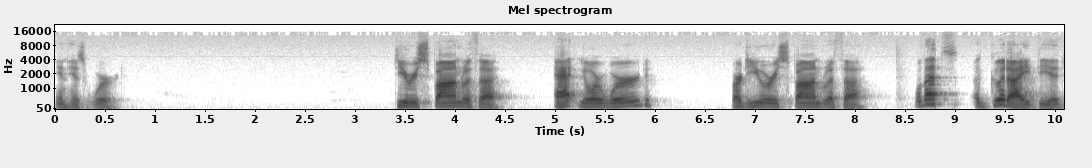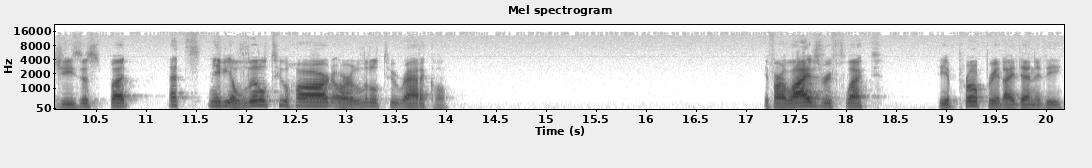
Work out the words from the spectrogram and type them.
in his word? Do you respond with a, at your word? Or do you respond with a, well, that's a good idea, Jesus, but that's maybe a little too hard or a little too radical? If our lives reflect the appropriate identity,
